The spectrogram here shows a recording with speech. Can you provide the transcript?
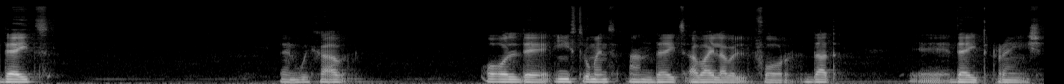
dates then we have all the instruments and dates available for that uh, date range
